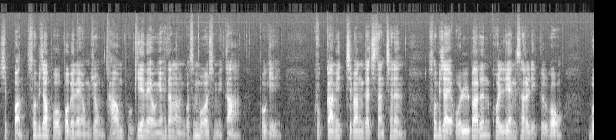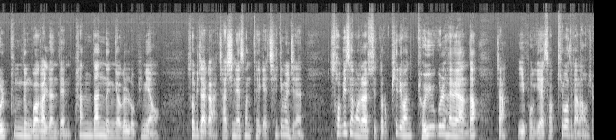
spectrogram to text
10번 소비자 보호법의 내용 중 다음 보기의 내용에 해당하는 것은 무엇입니까? 보기 국가 및 지방자치단체는 소비자의 올바른 권리 행사를 이끌고 물품 등과 관련된 판단 능력을 높이며 소비자가 자신의 선택에 책임을 지는 소비 생활을 할 수 있도록 필요한 교육을 해야 한다. 자, 이 보기에서 키워드가 나오죠.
